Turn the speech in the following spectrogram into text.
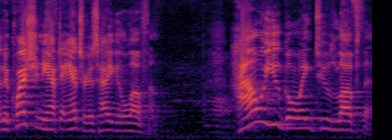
And the question you have to answer is how are you going to love them? How are you going to love them?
